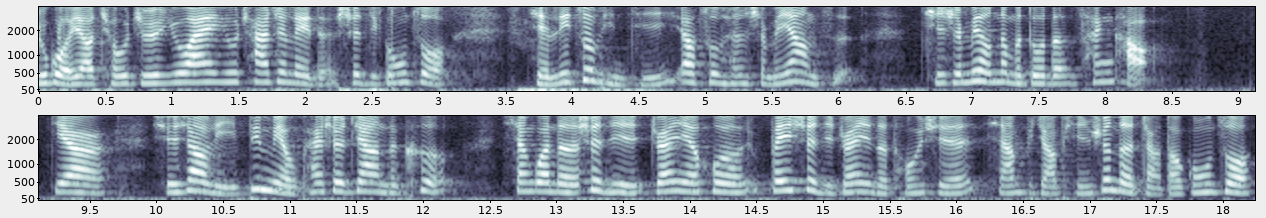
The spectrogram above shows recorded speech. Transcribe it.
如果要求职 UI、UX 这类的设计工作，简历作品集要做成什么样子，其实没有那么多的参考。第二，学校里并没有开设这样的课，相关的设计专业或非设计专业的同学想比较平顺的找到工作，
